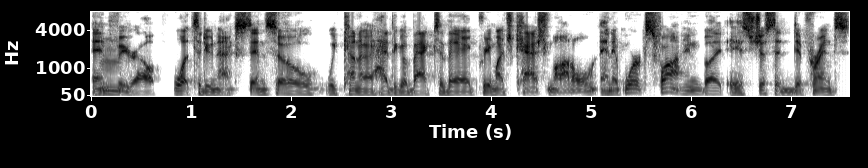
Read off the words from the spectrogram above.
and Mm. figure out what to do next. And so we kind of had to go back to the pretty much cash model and it works fine, but it's just a different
